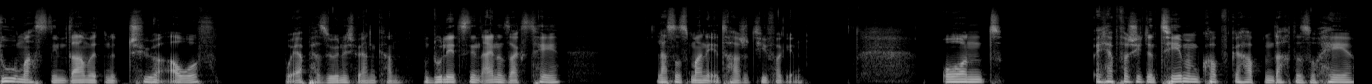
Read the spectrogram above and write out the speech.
du machst ihm damit eine Tür auf, wo er persönlich werden kann. Und du lädst ihn ein und sagst, hey, lass uns mal eine Etage tiefer gehen. Und ich habe verschiedene Themen im Kopf gehabt und dachte so, hey,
